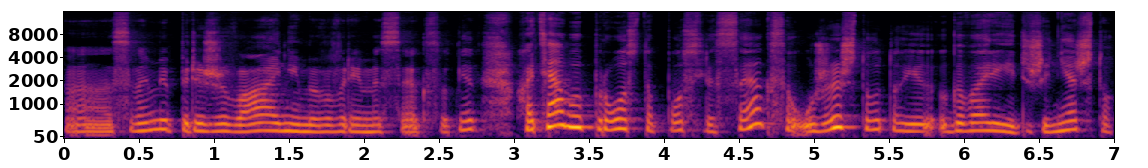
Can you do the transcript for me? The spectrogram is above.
э, своими переживаниями во время секса. Вот нет, хотя бы просто после секса уже что-то говорить жене, что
